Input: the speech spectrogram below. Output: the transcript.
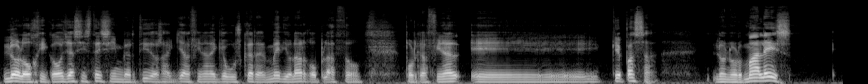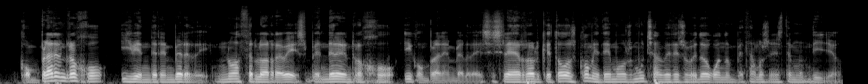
lo lógico, ya si estáis invertidos aquí al final hay que buscar el medio largo plazo, porque al final, eh, ¿qué pasa? Lo normal es comprar en rojo y vender en verde, no hacerlo al revés, vender en rojo y comprar en verde. Ese es el error que todos cometemos muchas veces, sobre todo cuando empezamos en este mundillo.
